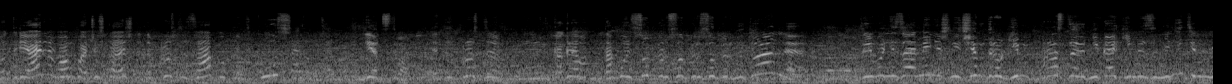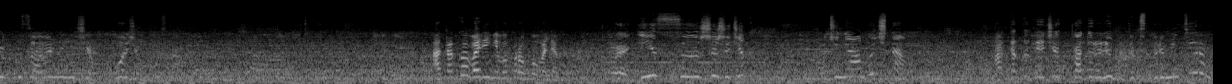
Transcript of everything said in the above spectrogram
вот реально вам хочу сказать, что это просто запах и вкус детства. Это просто, когда вот такое супер-супер-супер натуральное, ты его не заменишь ничем другим, просто никакими заменителями вкусовыми, ничем. Очень вкусно. А какое варенье вы пробовали? Э, Из э, шишечек. Очень необычно. А так как я человек, который любит экспериментировать,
